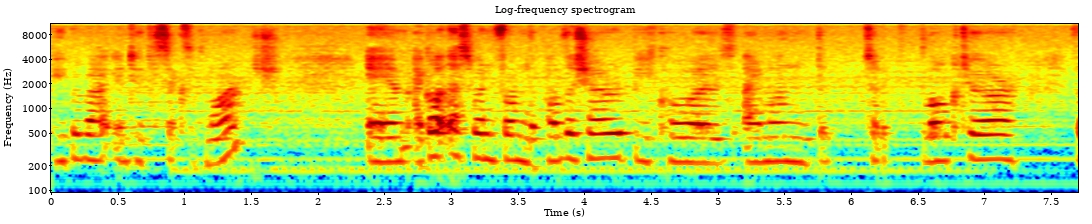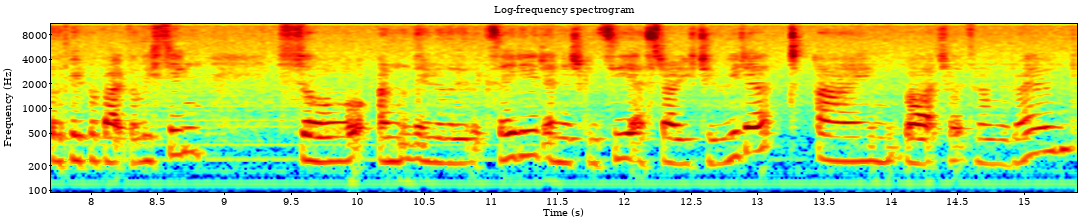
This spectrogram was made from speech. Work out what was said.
paperback until the 6th of March. Um, I got this one from the publisher because I'm on the sort of blog tour for the paperback releasing. So I'm really, really, excited and as you can see I started to read it. I'm, well actually it's another round.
